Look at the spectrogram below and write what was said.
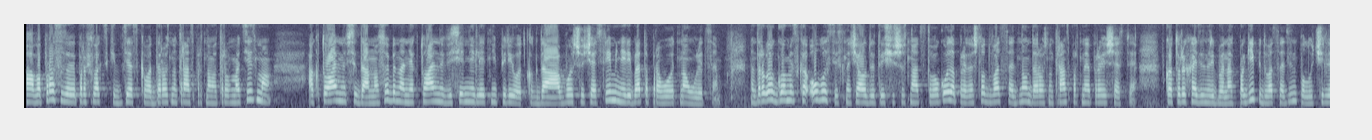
А Вопросы профилактики детского дорожно-транспортного травматизма актуальны всегда, но особенно они актуальны в весенний летний период, когда большую часть времени ребята проводят на улице. На дорогах Гомельской области с начала 2016 года произошло 21 дорожно-транспортное происшествие, в которых один ребенок погиб и 21 получили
